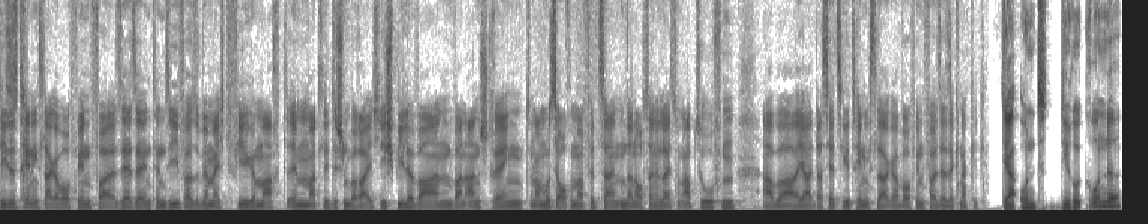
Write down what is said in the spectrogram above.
Dieses Trainingslager war auf jeden Fall sehr, sehr intensiv. Also wir haben echt viel gemacht im athletischen Bereich. Die Spiele waren, waren anstrengend. Man muss ja auch immer fit sein, um dann auch seine Leistung abzurufen. Aber ja, das jetzige Trainingslager war auf jeden Fall sehr, sehr knackig. Ja, und die Rückrunde,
